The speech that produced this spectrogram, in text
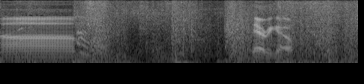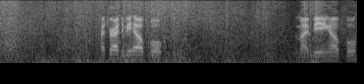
Um, there we go. I tried to be helpful. Am I being helpful?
